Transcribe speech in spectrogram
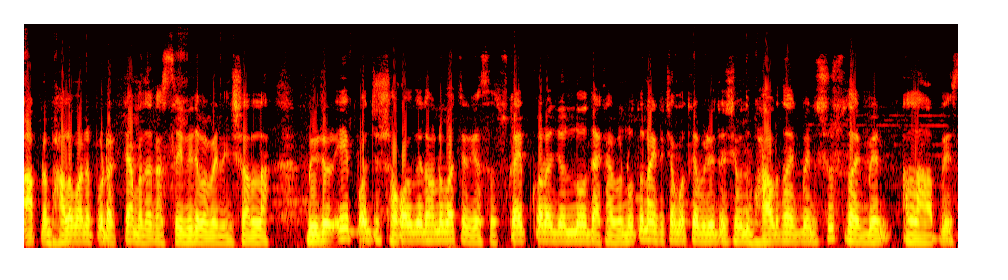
আপনার ভালো মানের প্রোডাক্টটা আমাদের কাছ থেকে নিতে পারবেন ইনশাল্লাহ ভিডিওর এই পর্যায়ে সকলকে ধন্যবাদ। চ্যানেলকে সাবস্ক্রাইব করার জন্য দেখাবেন নতুন একটি চমৎকার ভিডিওতে। সে ভালো থাকবেন, সুস্থ থাকবেন। আল্লাহ হাফিজ।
